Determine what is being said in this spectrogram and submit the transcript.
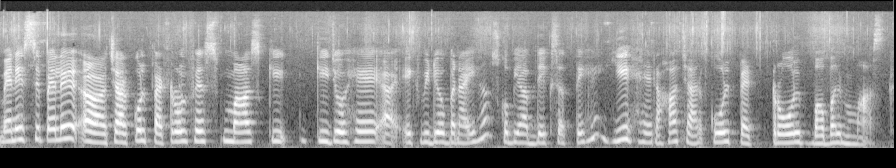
मैंने इससे पहले चारकोल पेट्रोल फेस मास्क की की जो है एक वीडियो बनाई है, उसको भी आप देख सकते हैं। ये है रहा charcoal petrol bubble mask.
